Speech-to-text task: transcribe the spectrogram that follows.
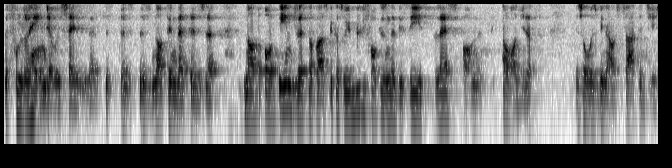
the full range. I would say there's, there's, there's nothing that is not of interest of us because we really focus on the disease, less on the technology. That has always been our strategy,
